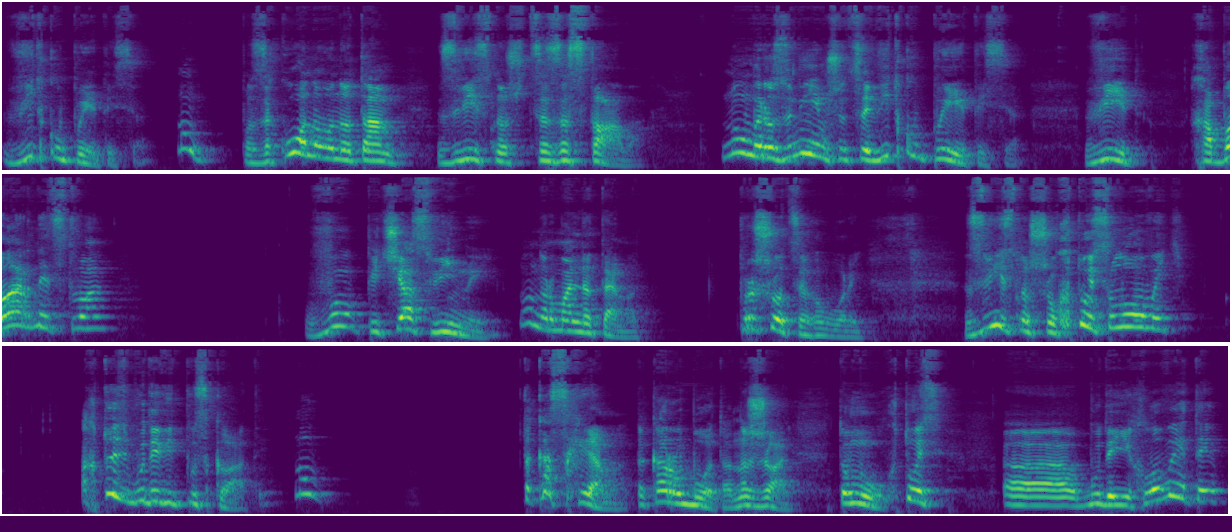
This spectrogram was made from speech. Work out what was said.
відкупитися. Ну, по закону воно там, звісно ж, це застава. Ну, ми розуміємо, що це відкупитися від хабарництва в, під час війни. Ну, нормальна тема. Про що це говорить? Звісно, що хтось ловить, а хтось буде відпускати. Ну, така схема, така робота, на жаль. Тому хтось е, буде їх ловити,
